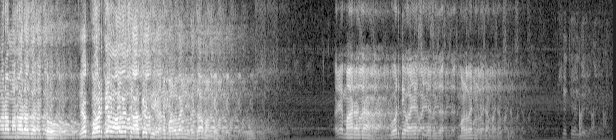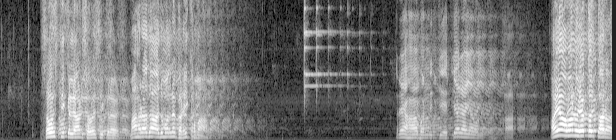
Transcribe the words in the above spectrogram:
તમારા મહારાજાને કહો. એક ગોરદેવ આવે છે આગેથી અને મળવાની રજા માંગે છે. અરે મહારાજા ગોરદેવ આવ્યા છે ને રજા મળવાની રજા માંગે છે. સવસ્તી કલ્યાણ સવસ્તી કલ્યાણ. મહારાજા અજમલ ને ઘણી ખમા. અરે હા પંડિતજી અત્યારે અહીંયા આવવાનું કહે. અહીંયા આવવાનું એક જ કારણ.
